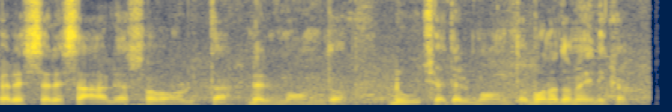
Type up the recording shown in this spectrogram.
per essere sale a sua volta nel mondo, luce del mondo. Buona domenica.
